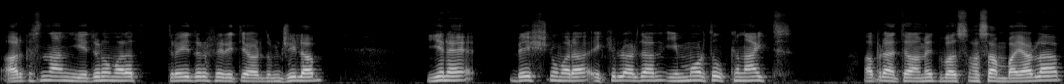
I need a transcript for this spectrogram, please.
Arkasından 7 numara Trader Ferit yardımcıyla. Yine 5 numara ekürlerden Immortal Knight Apprenti Ahmet Bas Hasan Bayar'la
